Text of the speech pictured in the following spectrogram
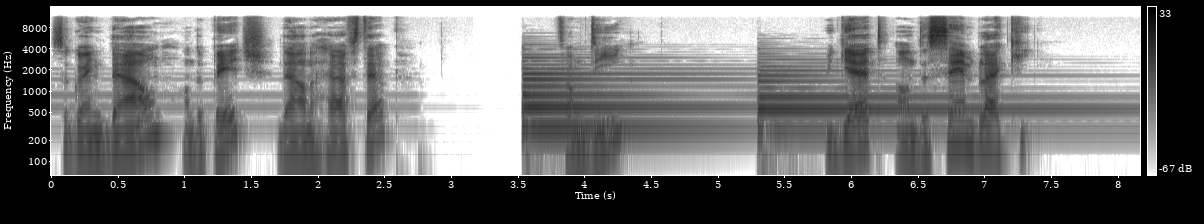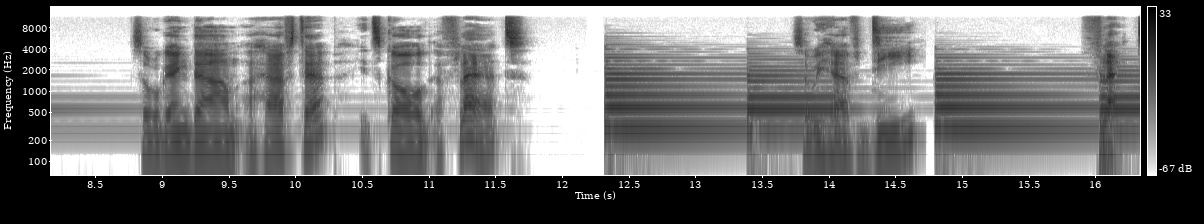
So going down on the page, down a half step. From D, we get on the same black key. So we're going down a half step. It's called a flat. So we have D, flat,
